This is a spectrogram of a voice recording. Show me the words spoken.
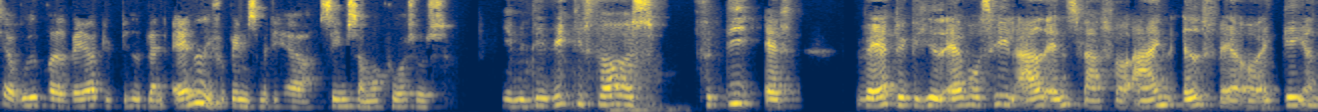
til at udbrede væredygtighed, blandt andet i forbindelse med det her sensommerkursus? Jamen det er vigtigt for os, fordi at væredygtighed er vores helt eget ansvar for egen adfærd og ageren.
